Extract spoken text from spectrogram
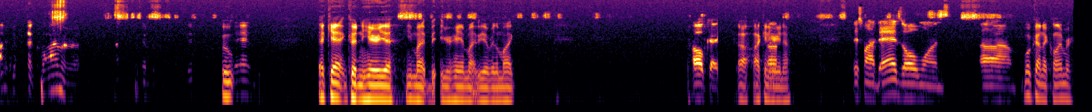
I've been a climber. Ooh. I can't couldn't hear you. You might be, your hand might be over the mic. Okay, Oh, I can hear you now. It's my dad's old one. Um, What kind of climber?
